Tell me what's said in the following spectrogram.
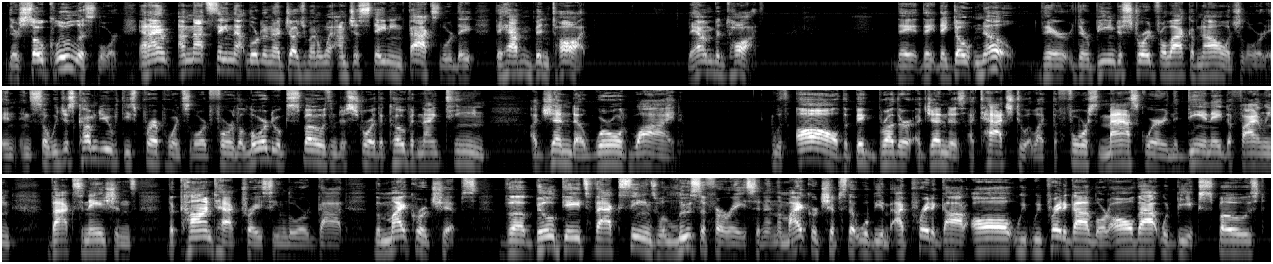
they're so clueless, Lord. And I'm, I'm not saying that, Lord, in a judgmental way. I'm just stating facts, Lord. They, they haven't been taught. They haven't been taught. They, they, they don't know. They're, they're being destroyed for lack of knowledge, Lord. And, and so we just come to you with these prayer points, Lord, for the Lord to expose and destroy the COVID 19 agenda worldwide. With all the big brother agendas attached to it, like the forced mask wearing, the DNA defiling vaccinations, the contact tracing, Lord God, the microchips, the Bill Gates vaccines with luciferase in it, and the microchips that will be, I pray to God, all, we, we pray to God, Lord, all that would be exposed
